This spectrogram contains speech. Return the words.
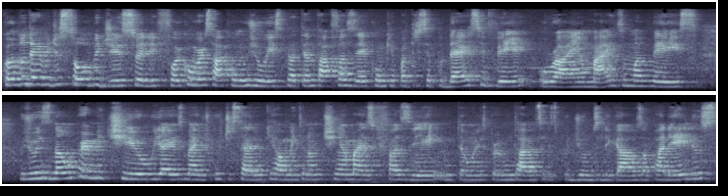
Quando o David soube disso, ele foi conversar com o juiz para tentar fazer com que a Patrícia pudesse ver o Ryan mais uma vez o juiz não permitiu e aí os médicos disseram que realmente não tinha mais o que fazer, então eles perguntaram se eles podiam desligar os aparelhos.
